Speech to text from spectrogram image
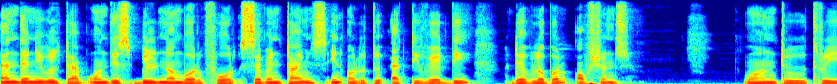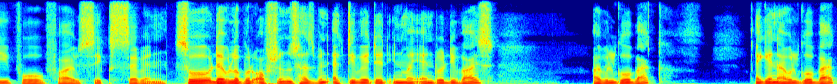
And then you will tap on this build number for seven times in order to activate the developer options. One two three four five six seven. So developer options has been activated in my android device. I will go back. Again i will go back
